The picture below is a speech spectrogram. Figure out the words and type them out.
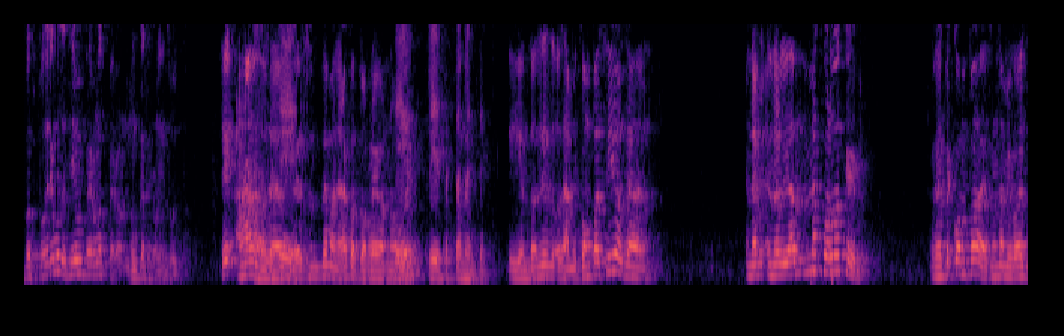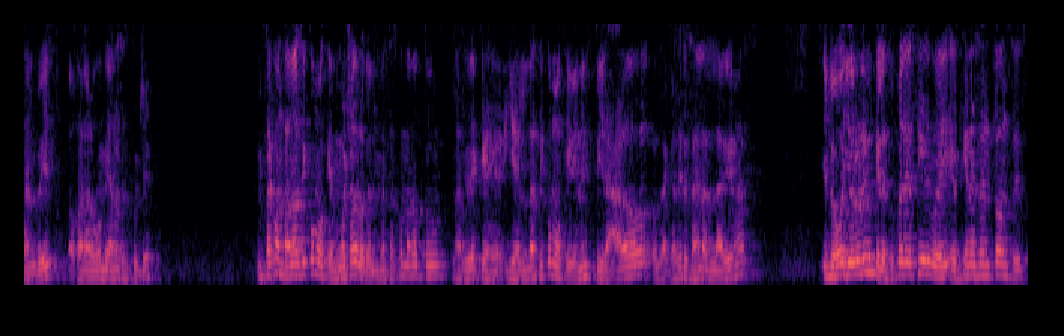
nos podríamos decir enfermos, pero nunca será un insulto. Sí, ajá, o sea, Sí. es de manera cotorreo, ¿no, Sí, exactamente. Y entonces, o sea, mi compa sí, o sea, en, en realidad me acuerdo que, o sea, este compa es un amigo de San Luis, ojalá algún día nos escuche. Me está contando así como que mucho de lo que me estás contando tú, así de que, y él así como que bien inspirado, o sea, casi le salen las lágrimas. Y luego yo lo único que le supe decir, güey, es que en ese entonces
